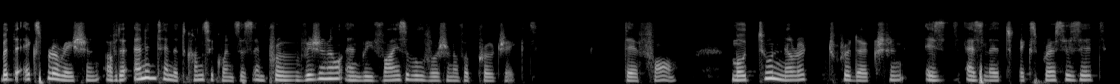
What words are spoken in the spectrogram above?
but the exploration of the unintended consequences and provisional and revisable version of a project. Therefore, Mode 2 knowledge production is, as Latour expresses it,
